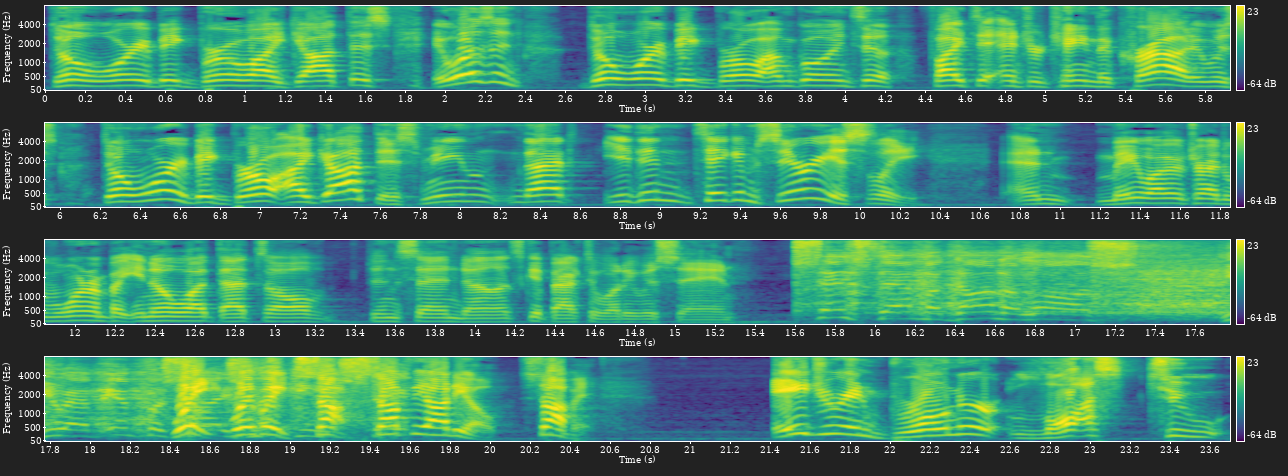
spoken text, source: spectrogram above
"Don't worry, big bro, I got this." It wasn't, "Don't worry, big bro, I'm going to fight to entertain the crowd." It was, "Don't worry, big bro, I got this." Meaning that you didn't take him seriously. And Mayweather tried to warn him, but you know what? That's all been said and done. Let's get back to what he was saying. Since that Maidana loss, you have emphasized. Wait, wait, wait! Stop! Stop the audio! Stop it! Adrian Broner lost to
